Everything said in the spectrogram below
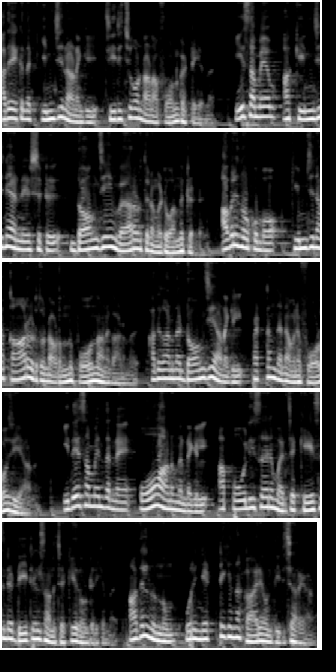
അതേക്കുന്ന കിംജിനാണെങ്കിൽ ചിരിച്ചുകൊണ്ടാണ് ആ ഫോൺ കട്ട് ചെയ്യുന്നത്. ഈ സമയം ആ കിംജിനെ അന്വേഷിച്ചിട്ട് ഡോങ്ജിയും വേറൊരുത്തരും അങ്ങോട്ട് വന്നിട്ടുണ്ട്. അവർ നോക്കുമ്പോൾ കിംജിൻ ആ കാർ എടുത്തുകൊണ്ട് അവിടെ നിന്ന് പോകുന്നതാണ് കാണുന്നത്. അത് കാണുന്ന ഡോങ്ജി ആണെങ്കിൽ പെട്ടെന്ന് തന്നെ അവനെ ഫോളോ ചെയ്യാണ്. ഇതേ സമയം തന്നെ ഓ ആണെന്നുണ്ടെങ്കിൽ ആ പോലീസുകാർ മരിച്ച കേസിന്റെ ഡീറ്റെയിൽസ് ആണ് ചെക്ക് ചെയ്തുകൊണ്ടിരിക്കുന്നത് അതിൽ നിന്നും ഒരു ഞെട്ടിക്കുന്ന കാര്യം തിരിച്ചറിയാണ്.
